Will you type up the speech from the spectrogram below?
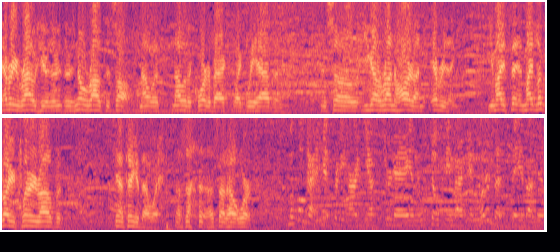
every route here, there, there's no route that's off. Not with not with a quarterback like we have, and and so you got to run hard on everything. You might th- it might look like a clearing route, but can't take it that way. That's not that's not how it works. Mecole got hit pretty hard yesterday and then still came back in. What does that say about his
